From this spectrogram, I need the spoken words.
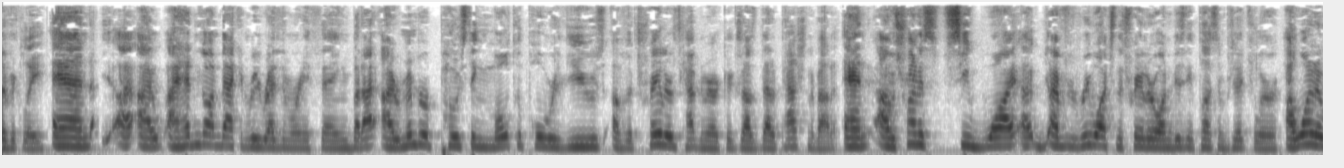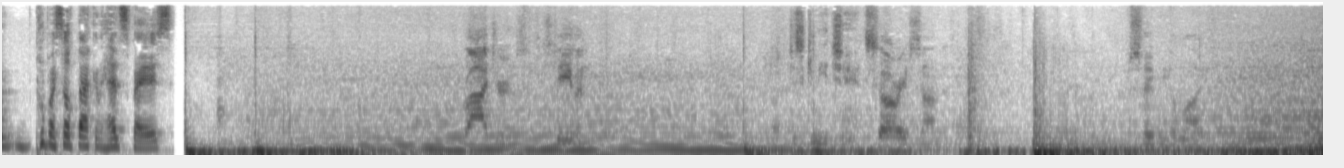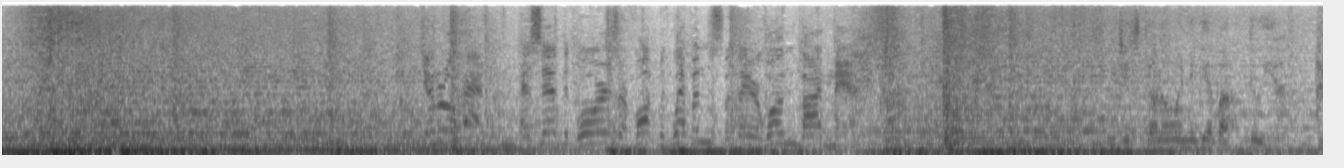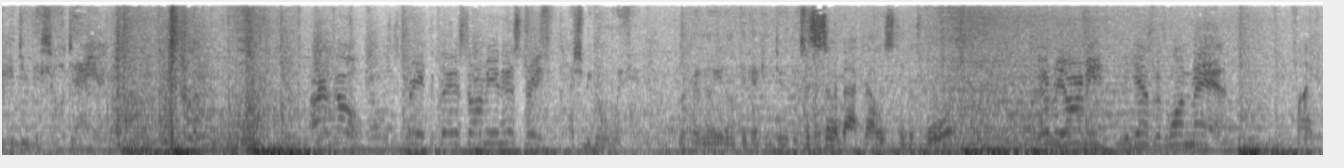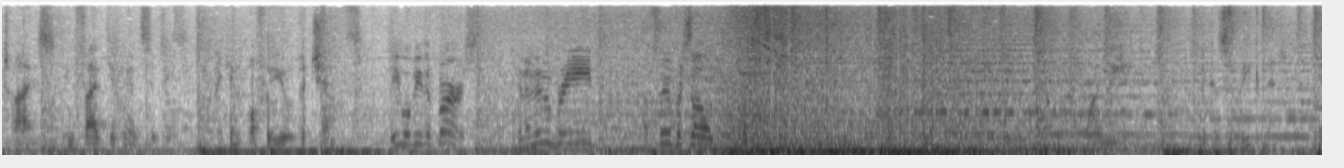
and I, I I hadn't gone back and reread them or anything, but I, I remember posting multiple reviews of the trailers of Captain America because I was that passionate about it, and I was trying to see why. Uh, after rewatching the trailer on Disney Plus in particular, I wanted to put myself back in the headspace Rogers, Steven. Just give me a chance. Sorry, son. I'm saving your life. Has said that wars are fought with weapons, but they are won by men. You just don't know when to give up, do you? I could do this all day. Our goal is to create the greatest army in history. I should be going with you. Look, I know you don't think I can do this. This isn't a back alley, Steve. It's war. But every army begins with one man. Five tries in five different cities. I can offer you a chance. He will be the first in a new breed of super soldiers. Why me? Because the weak man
